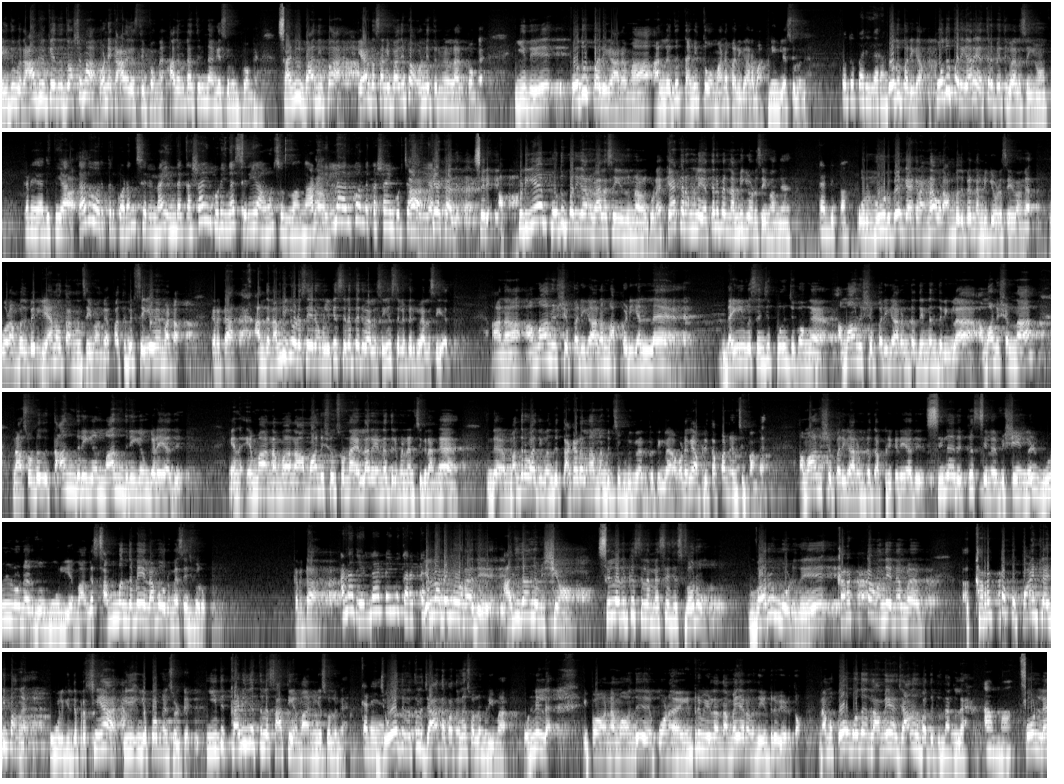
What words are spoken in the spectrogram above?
இது ராகுக்கு எது தோஷமா? உடனே காளகஸ்தி போங்க. அதை விட்டா திருநாகேஸ்வரம் போங்க. சனி பாதிப்பா? ஏழரை சனி பாதிப்பா? உடனே திருநள்ளாறு போங்க. இது பொது பரிகாரமா அல்லது தனித்துவமான பரிகாரமா? நீங்களே சொல்லுங்க. பொது பரிகாரம். பொது பரிகாரம். பொது பரிகாரம் எத்தனை பேத்துக்கு வேலை செய்யும்? கிடையாது. இப்ப யாருக்காவது ஒருத்தருக்கு உடம்பு சரியில்லைன்னா இந்த கஷாயம் குடிங்க சரியாகும்னு சொல்லுவாங்க. ஆனா. எல்லாருக்கும் அந்த கஷாயம் குடிச்சா கேட்காது. சரி அப்படியே பொது பரிகாரம் வேலை செய்யுதுனால கூட கேட்கறவங்கள எத்தனை பேர் நம்பிக்கையோட செய்வாங்க? கண்டிப்பா. ஒரு நூறு பேர் கேட்கறாங்கன்னா ஒரு ஐம்பது பேர் நம்பிக்கையோட செய்வாங்க. ஒரு ஐம்பது பேர் ஏனோ தானோ செய்வாங்க. பத்து பேர் செய்யவே மாட்டான். கரெக்டா அந்த நம்பிக்கையோட செய்யறவங்களுக்கு சில பேர் வேலை செய்யும் சில பேருக்கு வேலை செய்யாது. ஆனா அமானுஷ்ய பரிகாரம் அப்படி அல்ல. தயவு செஞ்சு புரிஞ்சுக்கோங்க. அமானுஷ்ய பரிகாரம்ன்றது என்னன்னு தெரியுங்களா? அமானுஷம்னா நான் சொல்றது தாந்திரிகம் மாந்திரிகம் கிடையாது. ஏம்மா நம்ம நான் அமானுஷம் சொன்னா எல்லாரும் என்ன தெரியுமா நினைச்சுக்கிறாங்க? இந்த மந்திரவாதி வந்து தகடெல்லாம் மந்திரிச்சு கொடுக்குறாரு பாத்தீங்களா? உடனே அப்படி தப்பா நினைச்சுப்பாங்க. அமானுஷ பரிகாரம்ன்றது அப்படி கிடையாது. சிலருக்கு சில விஷயங்கள் உள்ளுணர்வு மூலியமாக சம்பந்தமே இல்லாம ஒரு மெசேஜ் வரும். கரெக்டா ஆனா அது எல்லா டைமும் கரெக்டா எல்லா டைமும் வராது. அதுதாங்க விஷயம். சிலருக்கு சில மெசேஜஸ் வரும். வரும்பொழுது கரெக்டா வந்து என்ன கரெக்டா இப்போ பாயிண்ட்ல அடிப்பாங்க. உங்களுக்கு இந்த பிரச்சனையா? இங்க போங்கன்னு சொல்லிட்டு. இது கணிதத்துல சாத்தியமா? நீங்க சொல்லுங்க. ஜோதிடத்துல ஜாதகத்தை பார்த்தோன்னே சொல்ல முடியுமா? ஒண்ணும் இல்ல. இப்போ நம்ம வந்து போன இன்டர்வியூல அந்த அம்மையாரை வந்து இன்டர்வியூ எடுத்தோம். நம்ம போகும்போது அந்த அம்மையார் ஜாதகம் பார்த்துட்டு இருந்தாங்கல்ல? ஆமா. போன்ல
